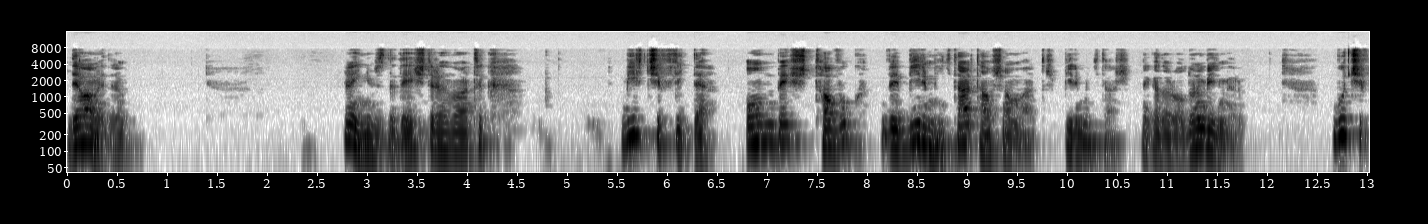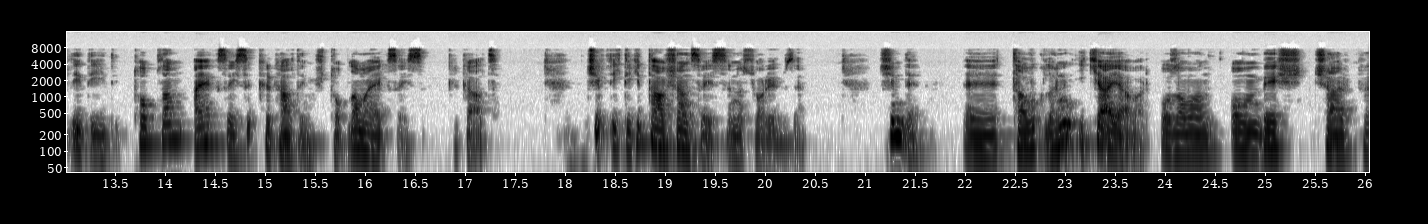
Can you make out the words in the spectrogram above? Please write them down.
Devam edelim. Rengimizi de değiştirelim artık. Bir çiftlikte 15 tavuk ve bir miktar tavşan vardır. Bir miktar. Ne kadar olduğunu bilmiyorum. Bu çiftlikteki toplam ayak sayısı 46'ymış. Toplam ayak sayısı 46. Çiftlikteki tavşan sayısını soruyor bize. Şimdi e, tavukların 2 ayağı var. O zaman 15 çarpı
